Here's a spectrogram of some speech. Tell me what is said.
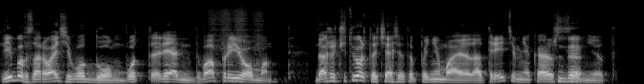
либо взорвать его дом. Вот реально два приема. Даже четвертая часть это понимает, а третья, мне кажется, да. нет.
